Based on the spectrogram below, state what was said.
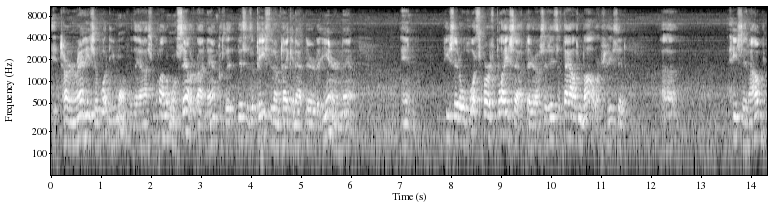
it turned around. He said, "What do you want for that?" I said, "Well, I don't want to sell it right now because this is a piece that I'm taking out there to enter in that." And he said, "Well, what's first place out there?" I said, "It's a thousand dollars." He said, uh, "He said I'll."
